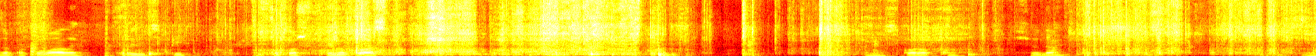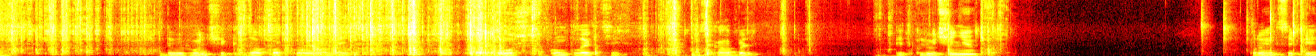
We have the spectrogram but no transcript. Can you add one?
Запакували, в принципі, також пінопласт. Ось коробку сюди. Двигунчик запакований. Також в комплекті кабель підключення. Принципі,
